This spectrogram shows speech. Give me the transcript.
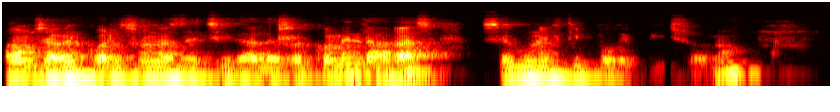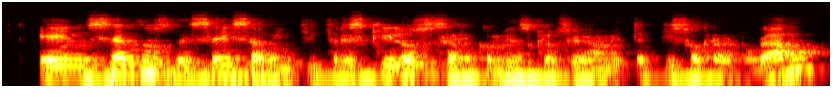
vamos a ver cuáles son las densidades recomendadas según el tipo de piso. ¿no? En cerdos de 6 a 23 kilos se recomienda exclusivamente piso ranurado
